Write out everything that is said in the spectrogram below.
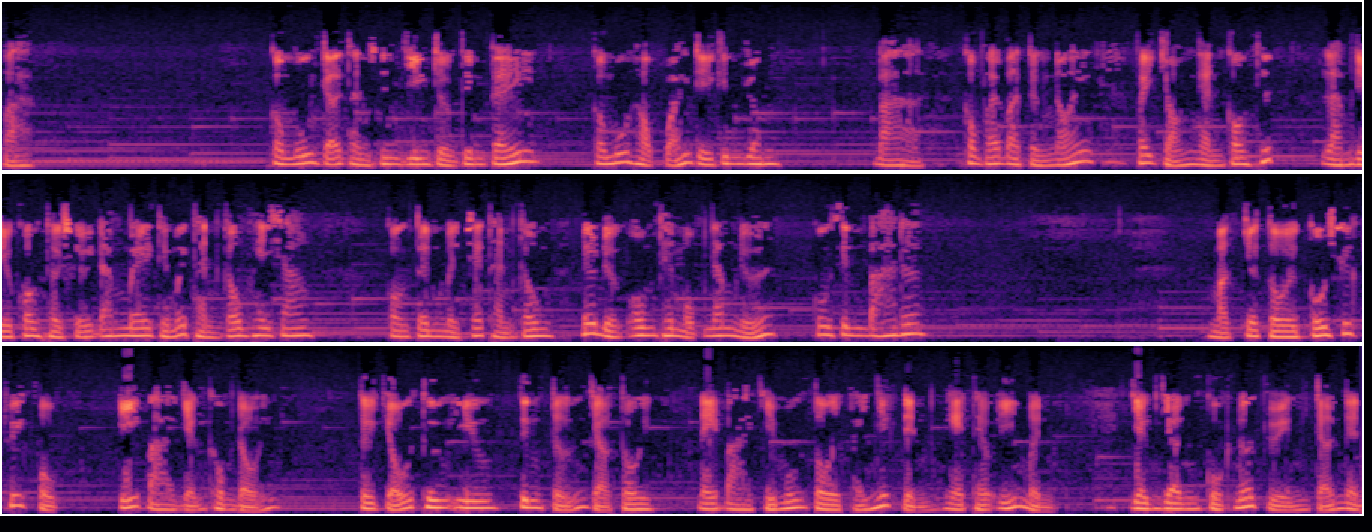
ba. Con muốn trở thành sinh viên trường kinh tế, con muốn học quản trị kinh doanh. Ba, không phải bà từng nói phải chọn ngành con thích, làm điều con thật sự đam mê thì mới thành công hay sao? Con tin mình sẽ thành công nếu được ôn thêm một năm nữa. Con xin ba đó. Mặc cho tôi cố sức thuyết phục, ý ba vẫn không đổi. Từ chỗ thương yêu, tin tưởng vào tôi, nay ba chỉ muốn tôi phải nhất định nghe theo ý mình. Dần dần cuộc nói chuyện trở nên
